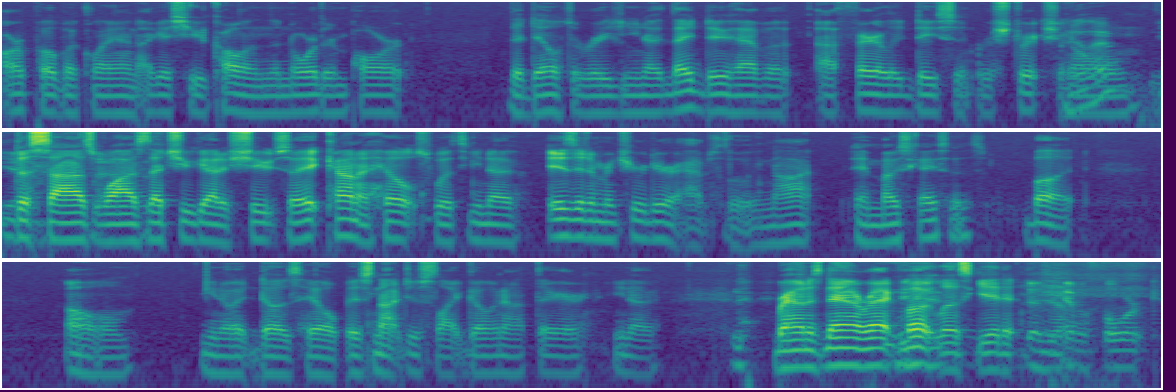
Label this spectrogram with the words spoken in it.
our public land, I guess you'd call it in the northern part, the Delta region. You know, they do have a, a fairly decent restriction Yeah, on Yeah, the size wise size. that you got to shoot. So it kind of helps with you know, is it a mature deer? Absolutely not in most cases, but um, you know, it does help. It's not just like going out there, you know, brown is down, rack buck, Yeah. let's get it. Does Yeah. it have a fork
